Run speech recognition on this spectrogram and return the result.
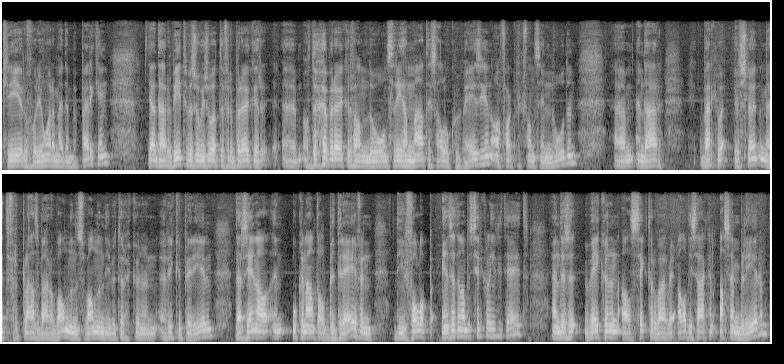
creëren voor jongeren met een beperking. Ja, daar weten we sowieso dat de verbruiker, uh, of de gebruiker van de woons regelmatig zal ook wijzigen, afhankelijk van zijn noden. Um, en daar werken we uitsluitend met verplaatsbare wanden, dus wanden die we terug kunnen recupereren. Daar zijn al een, ook een aantal bedrijven die volop inzetten op de circulariteit. En dus eh, wij kunnen als sector waar wij al die zaken assembleren,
